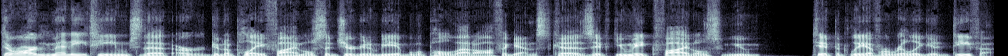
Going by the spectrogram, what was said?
there aren't many teams that are going to play finals that you're going to be able to pull that off against. Because if you make finals, you typically have a really good defense.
